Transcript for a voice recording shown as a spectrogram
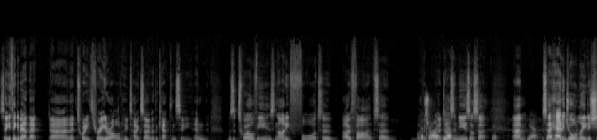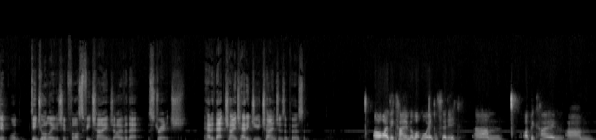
So you think about that uh, that 23 year old who takes over the captaincy, and was it 12 years, 94 to 05? So like That's a, right. a dozen yep. years or so. Yep. Um, yep. So how did your leadership, or did your leadership philosophy change over that stretch? How did that change? How did you change as a person? Oh, I became a lot more empathetic. Um, I became um,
